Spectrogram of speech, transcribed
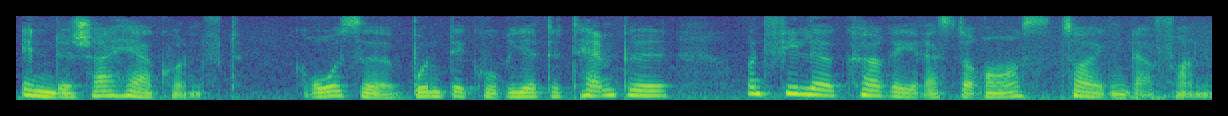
indischer Herkunft. Große, bunt dekorierte Tempel und viele Curry-Restaurants zeugen davon.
